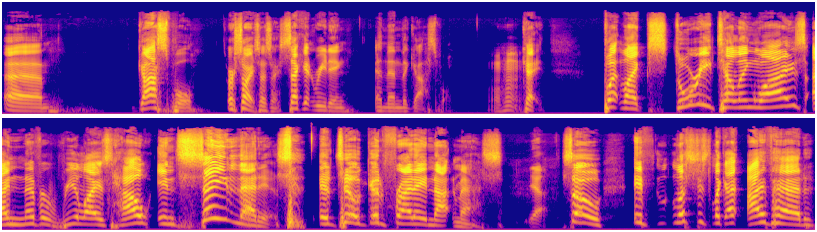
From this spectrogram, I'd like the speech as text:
um, Gospel, or sorry, sorry, sorry, second reading, and then the Gospel. Mhm. Okay. But like storytelling wise, I never realized how insane that is until Good Friday, not Mass. Yeah. So if let's just like I, I've had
